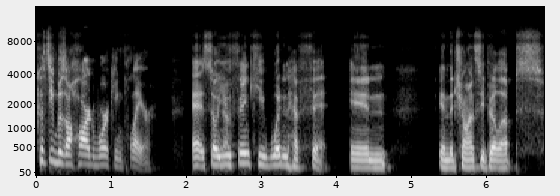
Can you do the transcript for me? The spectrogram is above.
because he was a hard-working player. And so You you know. think he wouldn't have fit in in the Chauncey Billups?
